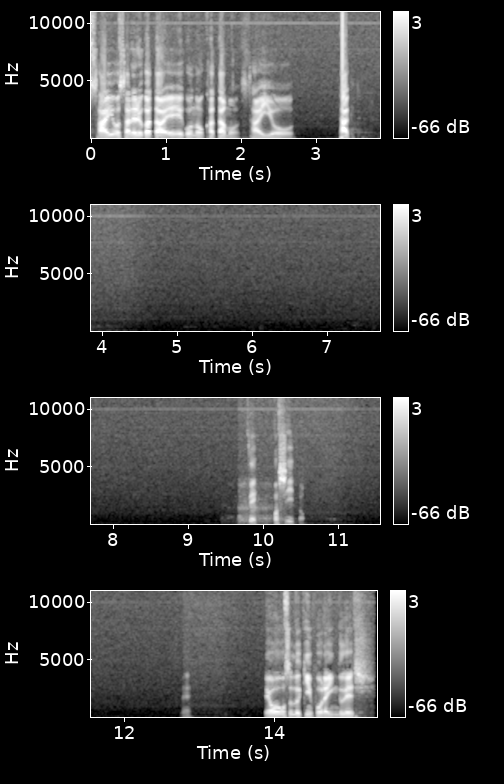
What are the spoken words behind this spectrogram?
採用される方は英語の方も採用ターゲット。で、欲しいと。they're also looking for the English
